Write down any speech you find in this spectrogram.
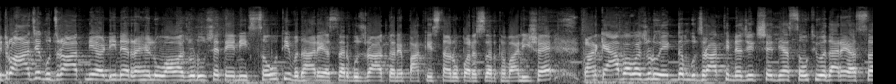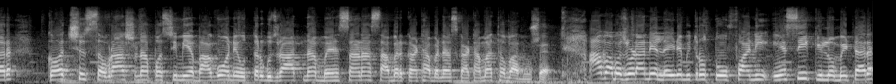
મિત્રો આજે ગુજરાતની અડીને રહેલું વાવાઝોડું છે, તેની સૌથી વધારે અસર ગુજરાત અને પાકિસ્તાન ઉપર અસર થવાની છે. કારણ કે આ વાવાઝોડું એકદમ ગુજરાતની નજીક છે. ત્યાં સૌથી વધારે અસર કચ્છ, સૌરાષ્ટ્રના પશ્ચિમીય ભાગો અને ઉત્તર ગુજરાતના મહેસાણા, સાબરકાંઠા, બનાસકાંઠામાં થવાનું છે. આ વાવાઝોડાને લઈને મિત્રો તોફાની એસી કિલોમીટર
